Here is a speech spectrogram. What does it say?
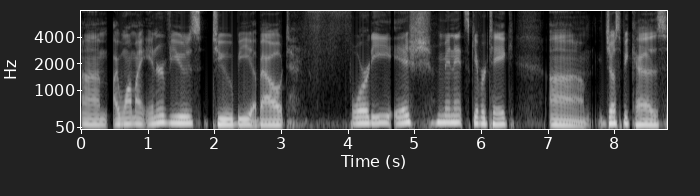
Um, I want my interviews to be about 40 ish minutes, give or take um, just because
